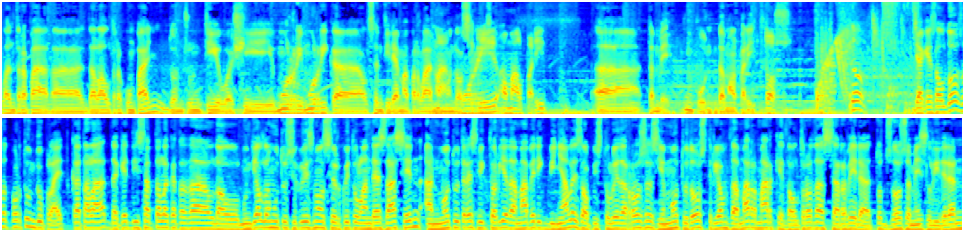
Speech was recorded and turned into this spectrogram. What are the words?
l'entrepà de, de l'altre company, doncs un tio així murri-murri que el sentirem a parlar en el Home, món del Murri ciclisme. o malparit. Uh, també, un punt de malparit. Dos. 2. Ja que és el 2, et porto un doblet català d'aquest dissabte a la catedral del Mundial de Motociclisme al circuit holandès d'Assen. En Moto3, victòria de Maverick Viñales, el pistoler de Roses, i en Moto2, triomf de Marc Márquez, el tro de Cervera. Tots dos, a més, lideren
